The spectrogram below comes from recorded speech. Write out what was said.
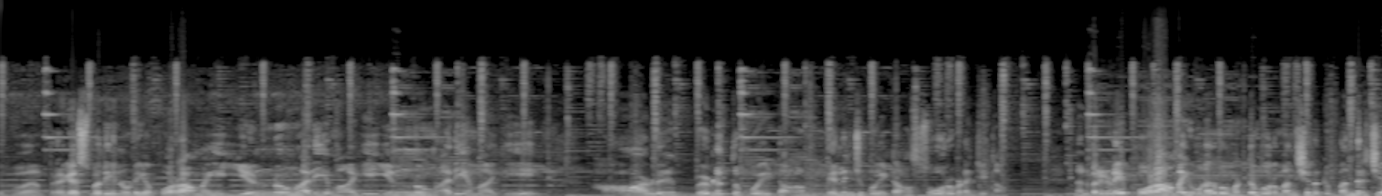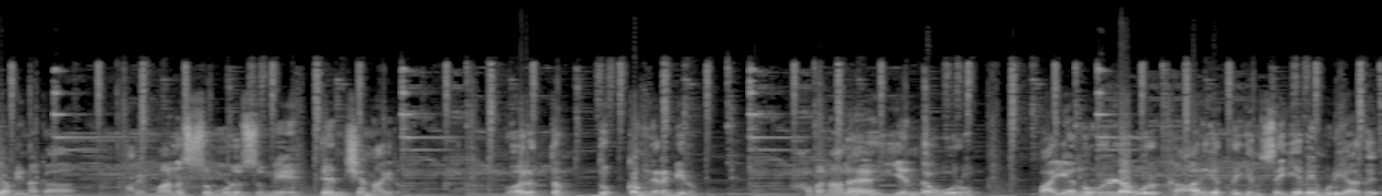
இவன் பிரகஸ்பதியினுடைய பொறாமை இன்னும் அதிகமாகி இன்னும் அதிகமாகி ஆள் வெளுத்து போயிட்டான் மெலிஞ்சு போயிட்டான் சோர்வடைஞ்சிட்டான். நண்பர்களே பொறாமை உணர்வு மட்டும் ஒரு மனுஷனுக்கு வந்துருச்சு அப்படின்னாக்கா அவன் மனசு முழுசுமே டென்ஷன் ஆயிரும். வருத்தம் துக்கம் நிரம்பிடும் அவனால எந்த ஒரு பயனுள்ள ஒரு காரியத்தையும் செய்யவே முடியாது.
